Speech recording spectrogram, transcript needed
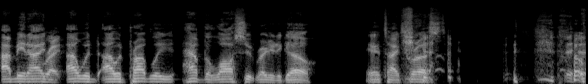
I mean, I right. I would I would probably have the lawsuit ready to go, antitrust.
